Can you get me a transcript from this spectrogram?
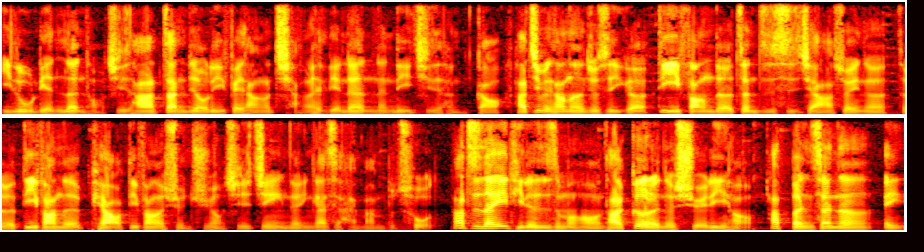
一路连任哦，其实他战斗力非常的强，而且连任能力其实很高。他基本上呢就是一个地方的政治世家，所以呢，这个地方的票、地方的选区哦，其实经营的应该是还蛮不错的。那值得一提的是什么哈？他个人的学历哈，他本身呢，哎，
